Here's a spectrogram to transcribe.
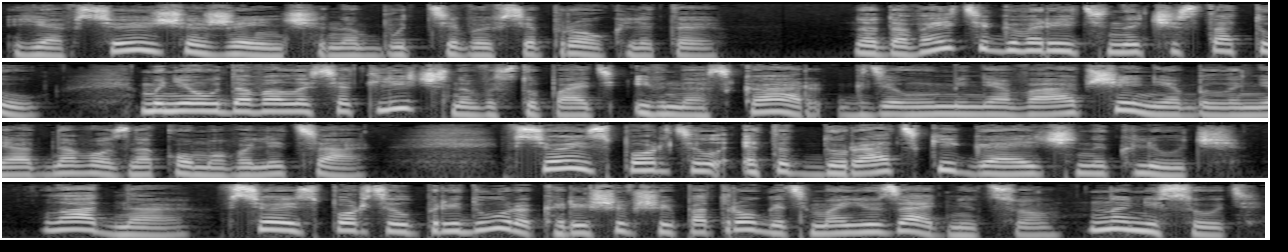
я все еще женщина, будьте вы все прокляты. Но давайте говорить на чистоту. Мне удавалось отлично выступать и в Наскар, где у меня вообще не было ни одного знакомого лица. Все испортил этот дурацкий гаечный ключ. Ладно, все испортил придурок, решивший потрогать мою задницу, но не суть.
